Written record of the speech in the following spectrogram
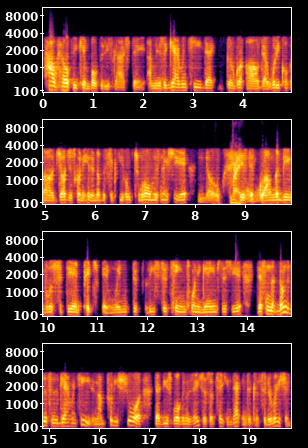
how healthy can both of these guys stay? I mean, is it guaranteed that uh, that what he uh, Judge is going to hit another sixty-two homers next year? No. Right. Is that Grom going to be able to sit there and pitch and win at least 15, 20 games this year? This, none of this is guaranteed, and I'm pretty sure that these organizations are taking that into consideration.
